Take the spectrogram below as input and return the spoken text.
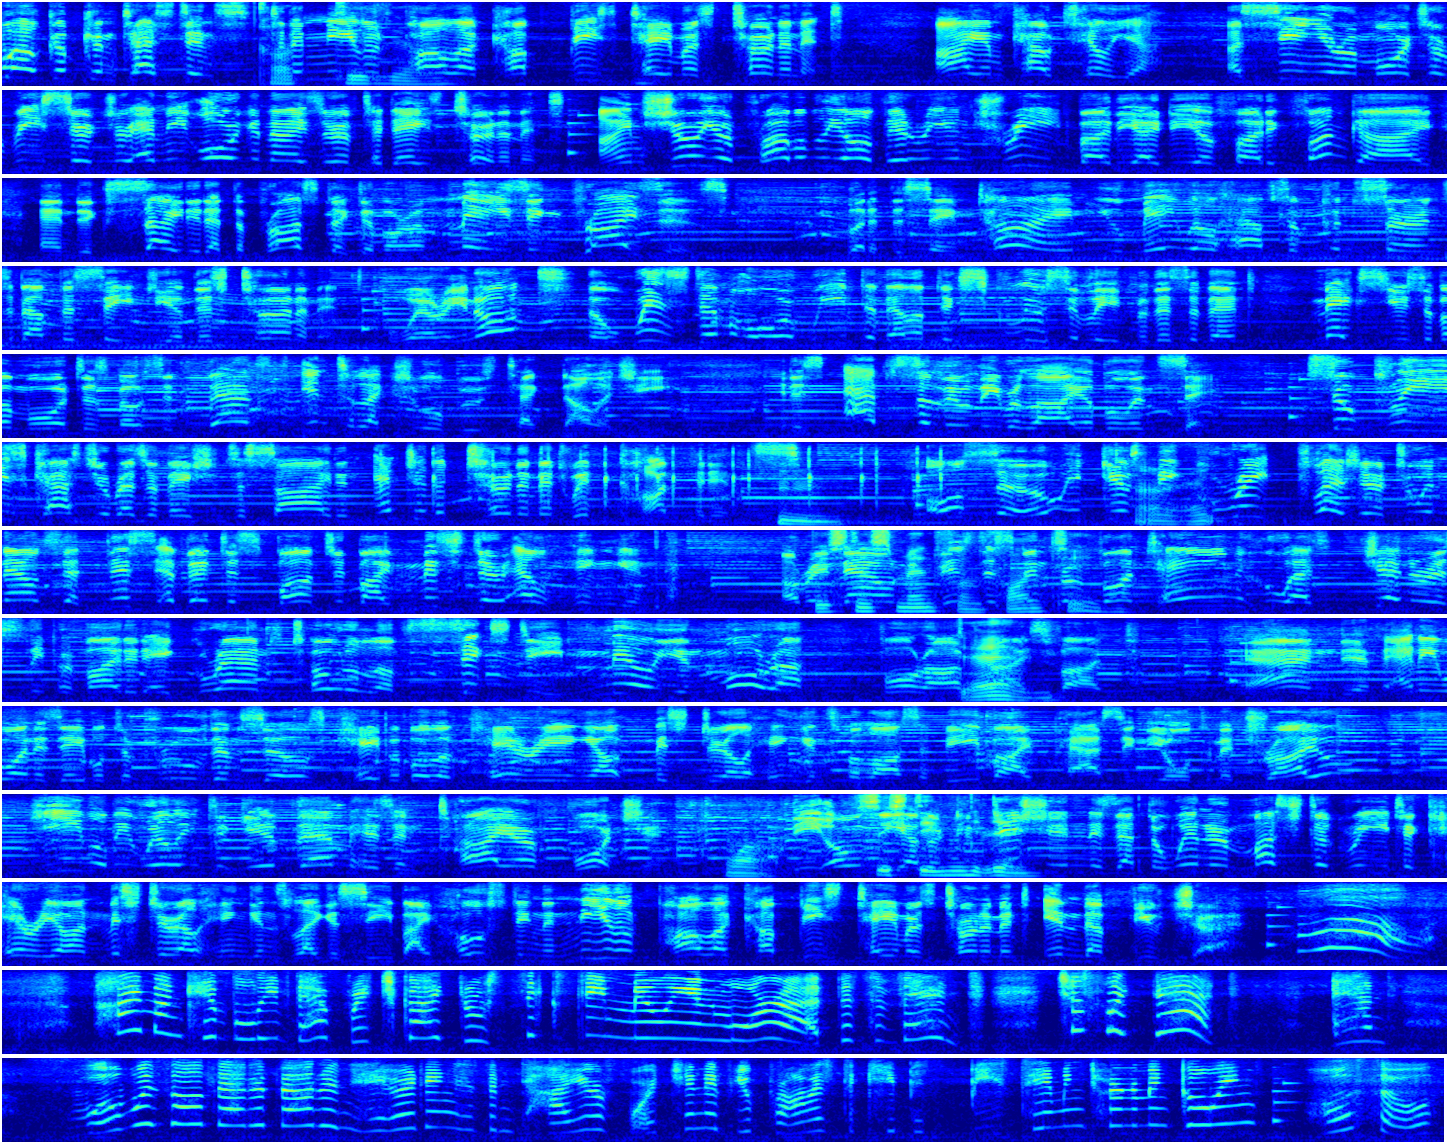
Welcome, contestants, to the Cautilia. Nilotpala Cup Beast Tamers Tournament. I am Cautilia, a senior Amurta researcher and the organizer of today's tournament. I'm sure you're probably all very intrigued by the idea of fighting fungi and excited at the prospect of our amazing prizes. But at the same time, you may well have some concerns about the safety of this tournament. Worry not, the wisdom orb we've developed exclusively for this event makes use of Amurta's most advanced intellectual boost technology. It is absolutely reliable and safe. So please cast your reservations aside and enter the tournament with confidence. Hmm. Also, it gives me Alright. great pleasure to announce that this event is sponsored by Mr. Elhingen, Businessman from businessman from Fontaine. Fontaine who has generously provided a grand total of 60 million mora for our Damn. prize fund. And if anyone is able to prove themselves capable of carrying out Mr. Elhingen's philosophy by passing the ultimate trial, he will be willing to give them his entire fortune. Wow. The only 60 other million. condition is that the winner must agree to carry on Mr. Elhingen's legacy by hosting the Nilotpala Cup Beast Tamers tournament in the future. Whoa! Paimon can't believe that rich guy threw 60 million mora at this event. Just like that. And what was all that about inheriting his entire fortune if you promised to keep his beast taming tournament going? Also,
